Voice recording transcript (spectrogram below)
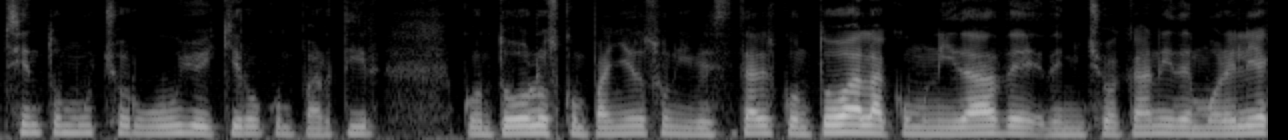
siento mucho orgullo y quiero compartir con todos los compañeros universitarios, con toda la comunidad de, Michoacán y de Morelia.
